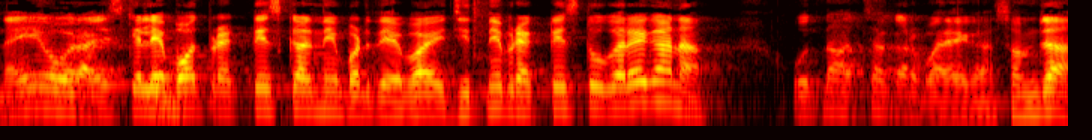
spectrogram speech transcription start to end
नहीं हो रहा इसके लिए बहुत प्रैक्टिस करनी पड़ती है भाई। जितनी प्रैक्टिस तू करेगा ना उतना अच्छा कर पाएगा समझा?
